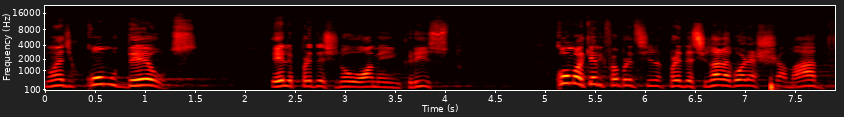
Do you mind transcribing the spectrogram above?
não é de como Deus, ele predestinou o homem em Cristo, como aquele que foi predestinado agora é chamado.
